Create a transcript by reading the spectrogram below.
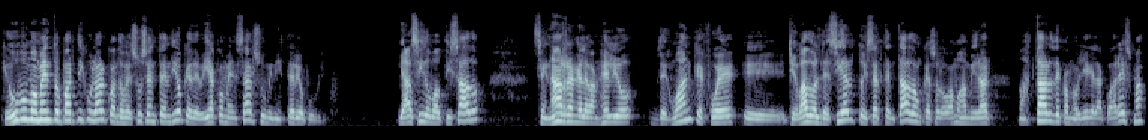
que hubo un momento particular cuando Jesús entendió que debía comenzar su ministerio público. Ya ha sido bautizado, se narra en el Evangelio de Juan que fue eh, llevado al desierto y ser tentado, aunque eso lo vamos a mirar más tarde cuando llegue la cuaresma.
